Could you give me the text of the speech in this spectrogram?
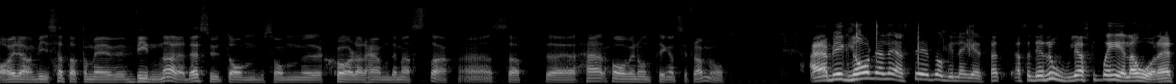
har ju redan visat att de är vinnare dessutom som eh, skördar hem det mesta. Eh, så att eh, här har vi någonting att se fram emot. Ja, jag blev glad när jag läste blogginlägget. För att, alltså, det roligaste på hela året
